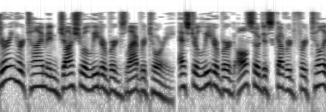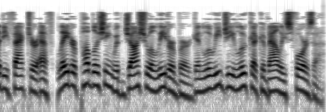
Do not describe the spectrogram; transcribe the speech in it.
During her time in Joshua Lederberg's laboratory, Esther Lederberg also discovered fertility factor F, later publishing with Joshua Lederberg and Luigi Luca Cavalli Sforza.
